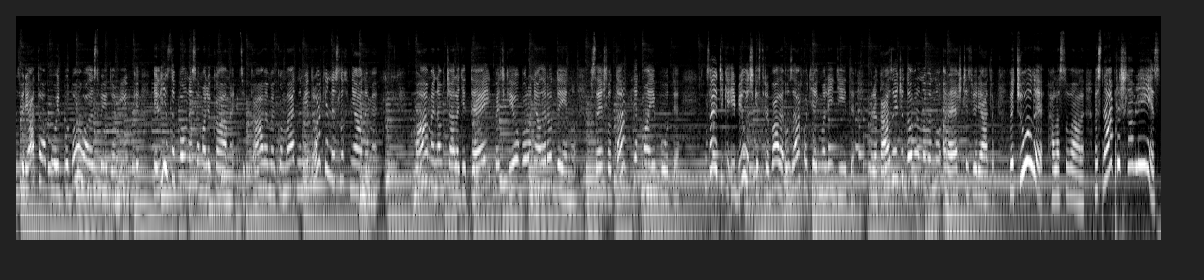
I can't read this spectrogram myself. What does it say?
Звірята повідбудовували свої домівки, і ліс заповнився малюками, цікавими, кометними і трохи неслухняними. Мами навчали дітей, батьки обороняли родину. Все йшло так, як має бути. Зайчики і білочки стрибали у захваті, як малі діти, переказуючи добру новину решті звіряток. Ви чули? галасували. Весна прийшла в ліс.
